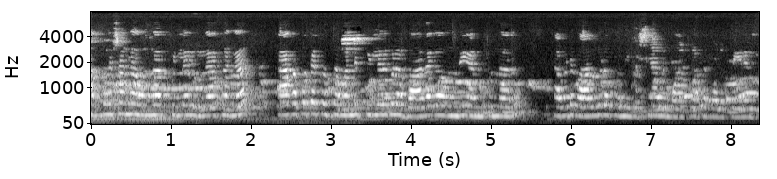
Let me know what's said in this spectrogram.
సంతోషంగా ఉన్నారు పిల్లలు ఉల్లాసంగా. కాకపోతే కొంతమంది పిల్లలు కూడా బాధగా ఉంది అంటున్నారు కాబట్టి వాళ్ళు కూడా కొన్ని విషయాలు మాట్లాడతారు వాళ్ళ పేరెంట్స్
